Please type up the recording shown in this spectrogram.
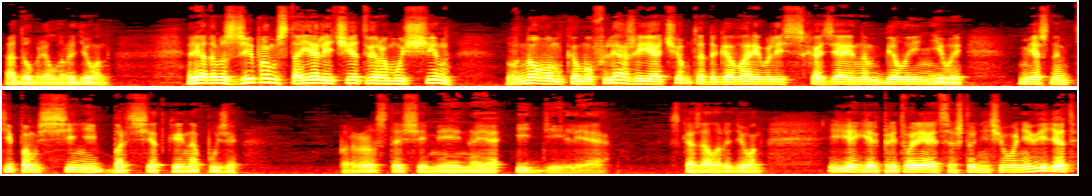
одобрил Родион. Рядом с джипом стояли четверо мужчин в новом камуфляже и о чем-то договаривались с хозяином белой Нивы, местным типом с синей барсеткой на пузе. «Просто семейная идиллия», — сказал Родион. Егерь притворяется, что ничего не видит.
